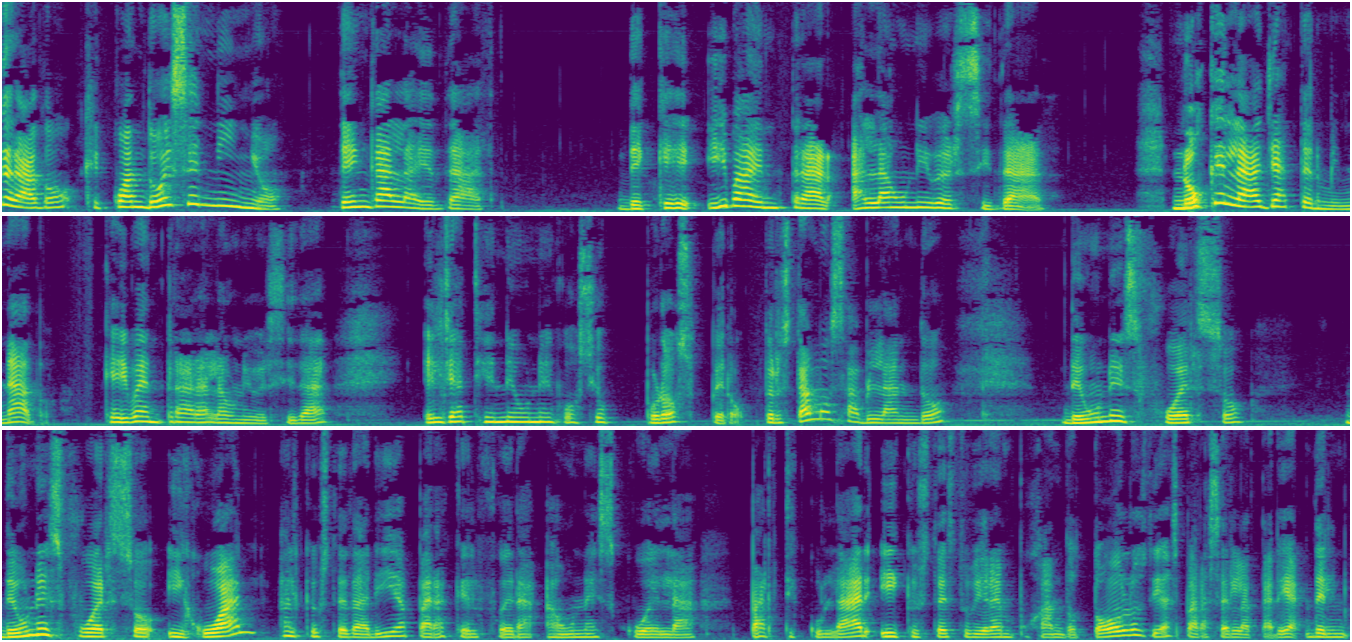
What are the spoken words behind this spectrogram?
grado que cuando ese niño tenga la edad de que iba a entrar a la universidad, no que la haya terminado, que iba a entrar a la universidad, él ya tiene un negocio próspero, pero estamos hablando de un esfuerzo, de un esfuerzo igual al que usted daría para que él fuera a una escuela particular y que usted estuviera empujando todos los días para hacer la tarea del,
